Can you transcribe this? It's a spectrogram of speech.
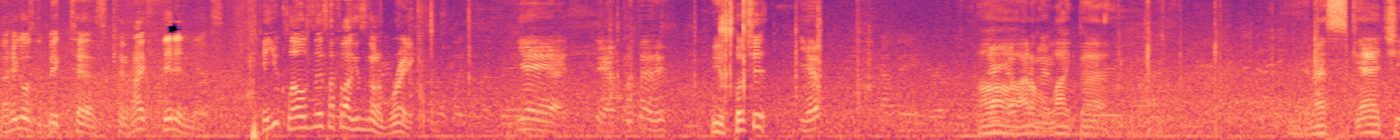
Now here goes the big test. Can I fit in this? Can you close this? I feel like this is gonna break. Yeah, yeah, yeah. Put that in. You just push it? Yep. Oh, I don't like that. Yeah, that's sketchy.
